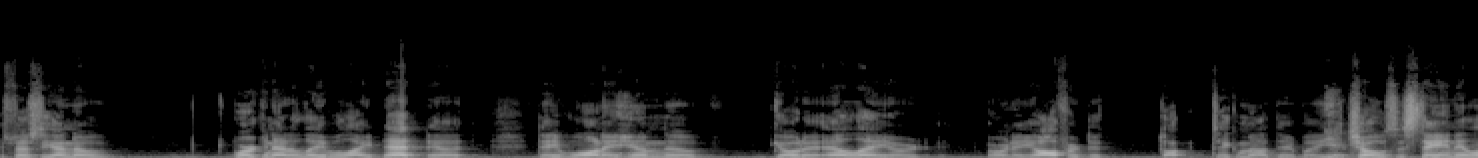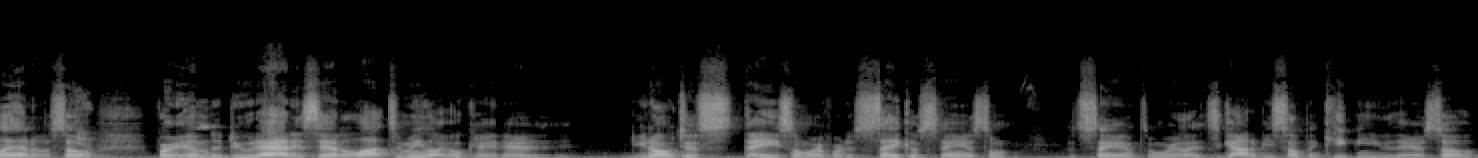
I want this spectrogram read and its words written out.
especially I know working at a label like that, uh, they wanted him to go to L.A. or or they offered to talk, take him out there, but Yeah. he chose to stay in Atlanta. So Yeah. for him to do that, it said a lot to me. Like, okay, there, you don't just stay somewhere for the sake of staying some staying somewhere. Like, it's got to be something keeping you there. So.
